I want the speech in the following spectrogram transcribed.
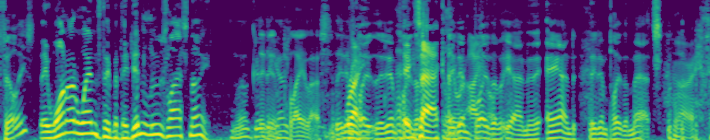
Phillies. They won on Wednesday, but they didn't lose last night. Well, good. They didn't got- play last They didn't Right. play. They didn't play Exactly. The, they They didn't play idle. the yeah, and, and they didn't play the Mets. All right.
